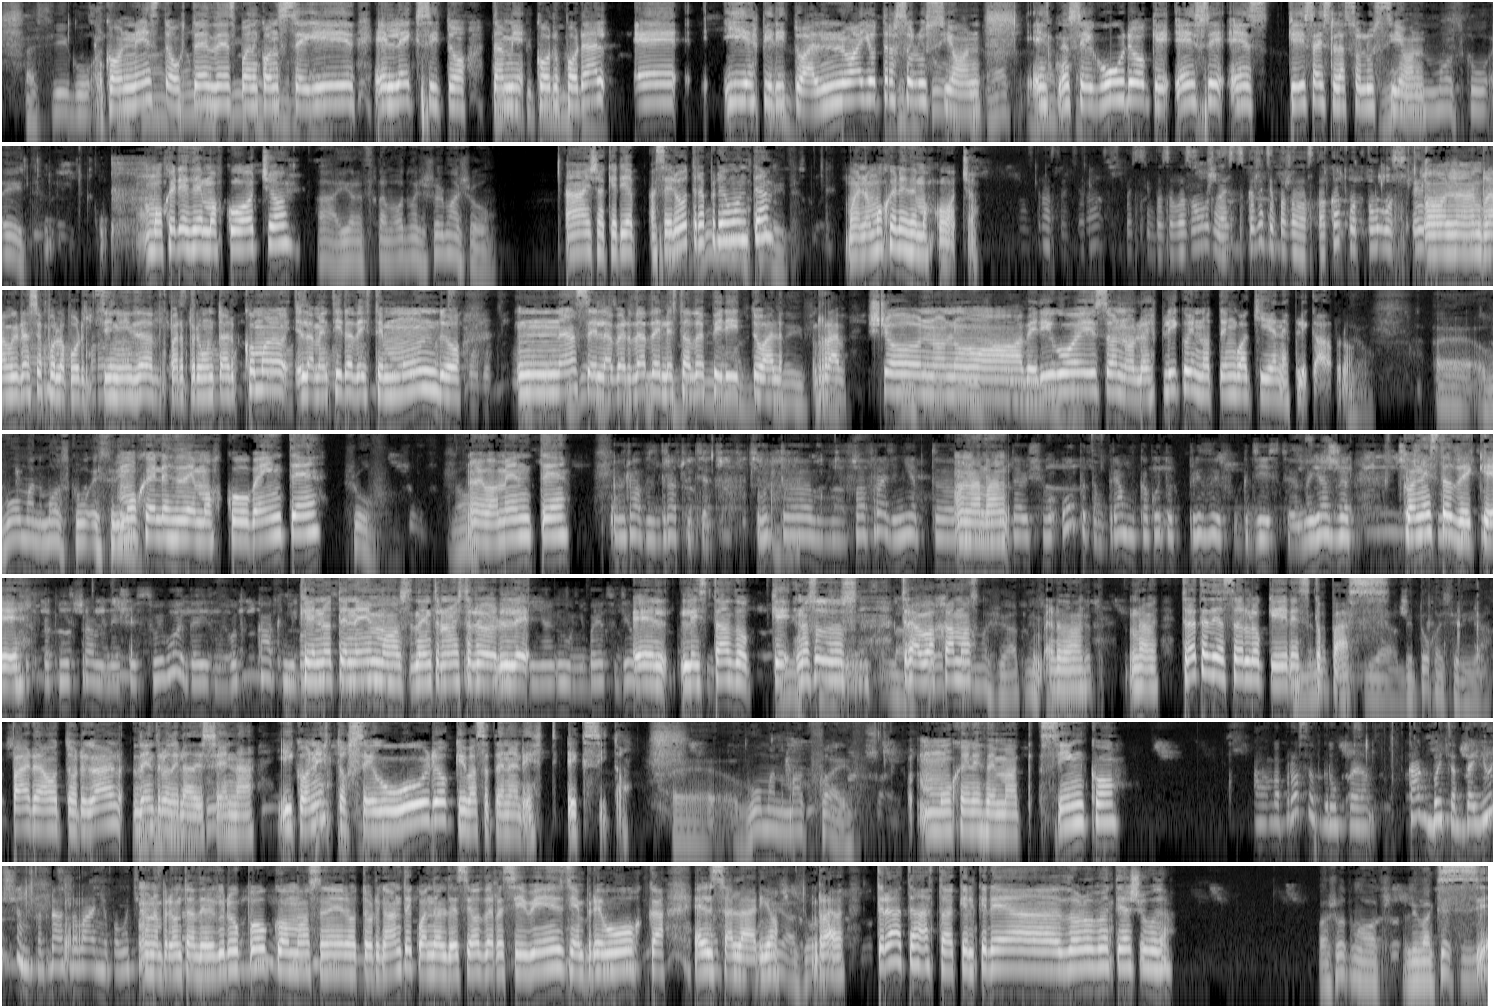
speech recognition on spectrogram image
con esto ustedes pueden conseguir el éxito también corporal e y espiritual. No hay otra solución. Seguro que ese es que esa es la solución. Mujeres de Moscú 8. Ah, ella ah, quería hacer otra pregunta. Bueno, mujeres de Moscú 8. Hola, Raúl, gracias por la oportunidad para preguntar cómo la mentira de este mundo nace la verdad del estado espiritual. Rab, yo no lo averiguo eso, no lo explico y no tengo a quien explicarlo. Mujeres de Moscú 20. Nuevamente. Рав, здравствуйте. Вот э, во фразе нет э, Una людей, ra- обладающего опытом, прям какой-то призыв к действию. Но я же Con чаще esto всего de чувствую que, всё-таки как неисправленная еще из своего эгоизма. И вот как не que no бояться tenemos dentro nuestro le- и не, ну, не бояться делать el, el estado que nosotros trabajamos, perdón, Ra- Trata de hacer lo que eres capaz para otorgar dentro de la decena y con esto seguro que vas a tener éxito. Mujeres de Mac 5. Una pregunta del grupo, ¿cómo ser otorgante cuando el deseo de recibir siempre busca el salario? trata hasta que el Creador te ayuda.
